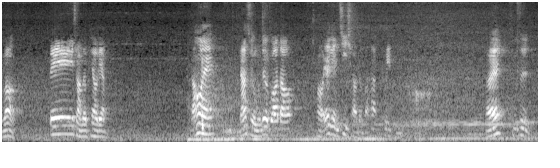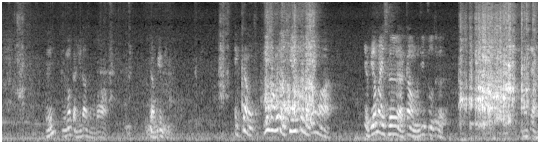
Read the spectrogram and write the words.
有没有？非常的漂亮。然后呢，拿起我们这个刮刀，好，要有点技巧的把它推平。哎，是不是？哎，有没有感觉到什么的话？两面平。哎，干，没想到我有天分的干嘛？也不要卖车了，干，我们去做这个。然后这样，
